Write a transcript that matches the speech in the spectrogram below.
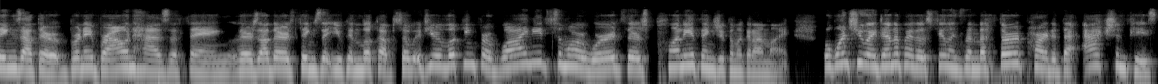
things out there. Brene Brown has a thing. There's other things that you can look up. So if you're looking for, well, I need some more words, there's plenty of things you can look at online. But once you identify those feelings, then the third part of the action piece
